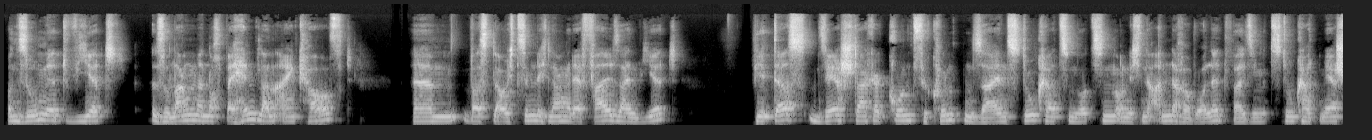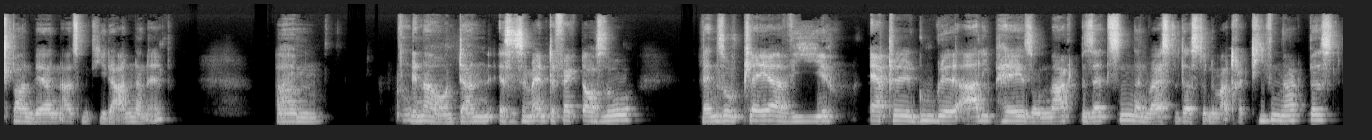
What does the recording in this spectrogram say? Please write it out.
Und somit wird, solange man noch bei Händlern einkauft, ähm, was glaube ich ziemlich lange der Fall sein wird, wird das ein sehr starker Grund für Kunden sein, Stokart zu nutzen und nicht eine andere Wallet, weil sie mit Stokart mehr sparen werden als mit jeder anderen App. Ähm, genau, und dann ist es im Endeffekt auch so, wenn so Player wie Apple, Google, Alipay so einen Markt besetzen, dann weißt du, dass du in einem attraktiven Markt bist.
